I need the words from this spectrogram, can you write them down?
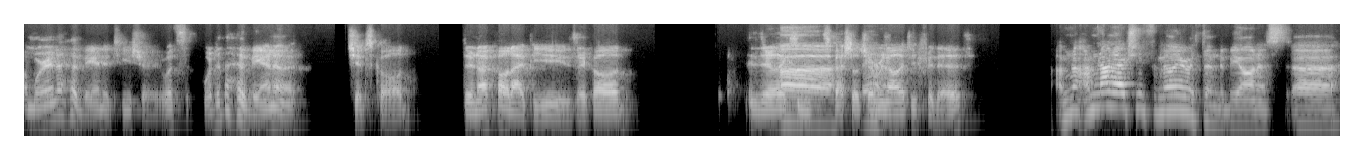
I'm wearing a Havana T-shirt. What's what are the Havana chips called? They're not called IPUs. They're called. Is there like some uh, special terminology for this? I'm not. I'm not actually familiar with them to be honest. Uh,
